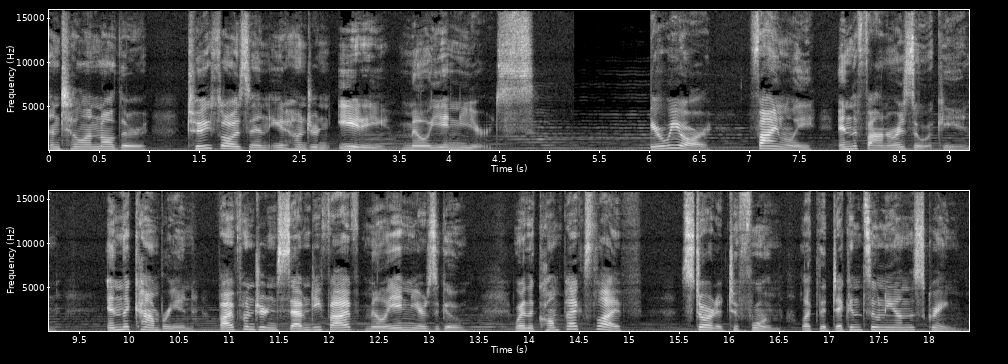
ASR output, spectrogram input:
until another 2,880 million years. Here we are, finally, in the Phanerozoic in the Cambrian 575 million years ago, where the complex life started to form like the Dickinsonian on the screen.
